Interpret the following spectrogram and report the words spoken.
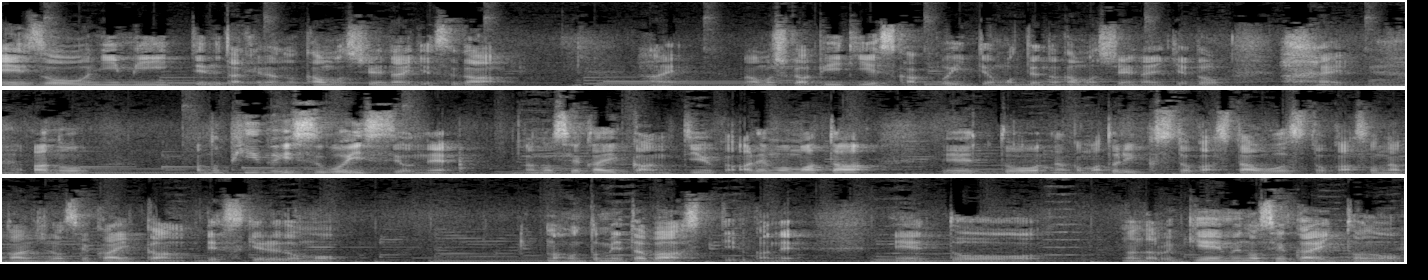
映像に見入ってるだけなのかもしれないですがはい。まあ、もしくは BTS かっこいいって思ってるのかもしれないけど、はい、あのあの PV すごいっすよね。あの世界観っていうかあれもまた、えーと、なんかマトリックスとかスター・ウォーズとかそんな感じの世界観ですけれどもまあ本当メタバースっていうかねえっ、ー、となんだろうゲームの世界との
